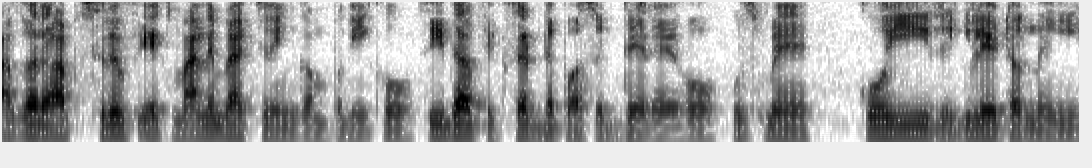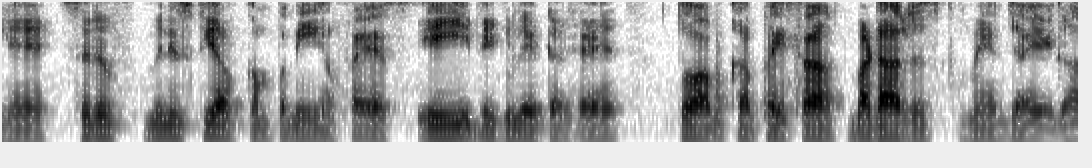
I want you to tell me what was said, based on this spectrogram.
अगर आप सिर्फ़ एक मैन्युफैक्चरिंग कंपनी को सीधा फिक्सड डिपॉजिट दे रहे हो, उसमें कोई रेगुलेटर नहीं है, सिर्फ़ मिनिस्ट्री ऑफ़ कंपनी अफेयर्स यही रेगुलेटर है तो आपका पैसा बड़ा रिस्क में जाएगा।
